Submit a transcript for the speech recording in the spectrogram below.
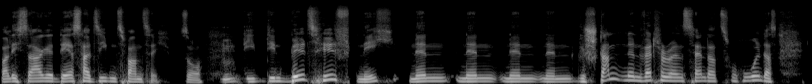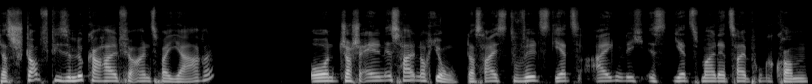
weil ich sage, der ist halt 27. So. Hm. Die, den Bills hilft nicht, einen, einen, einen, einen gestandenen Veteran Center zu holen. Das, das stopft diese Lücke halt für ein, zwei Jahre. Und Josh Allen ist halt noch jung. Das heißt, du willst jetzt eigentlich, ist jetzt mal der Zeitpunkt gekommen,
